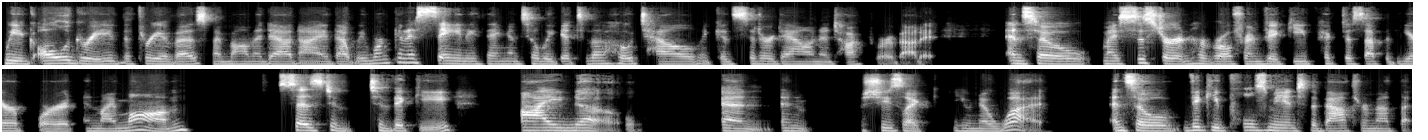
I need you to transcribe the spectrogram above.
we all agreed the three of us my mom and dad and i that we weren't going to say anything until we get to the hotel and we could sit her down and talk to her about it. And so my sister and her girlfriend vicky picked us up at the airport and my mom says to to vicky i know. And and she's like, you know what? And so Vicky pulls me into the bathroom at the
